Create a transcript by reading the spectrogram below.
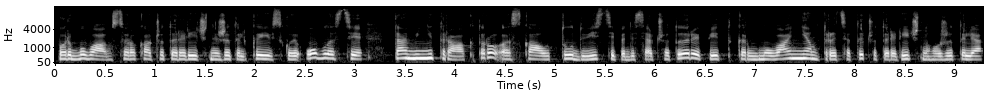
перебував 44-річний житель Київської області, та міні-трактор «Скаут Ту-254» під кермуванням 34-річного жителя е,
